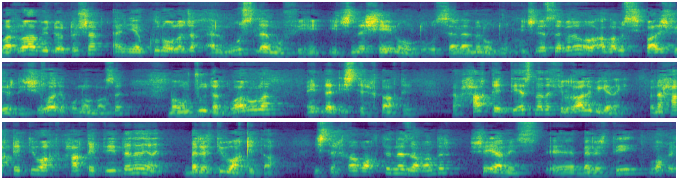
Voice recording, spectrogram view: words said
Ve rabi dördüncü şart en yekun olacak el muslemu fihi içinde şeyin olduğu, selamın olduğu. İçinde sebebi o adamın sipariş verdiği şey var ya onun olması mevcuden var olan indel istihkaki hak ettiği esnada fil galibi gene. Yani hak ettiği hak ettiğinde ne yani belirttiği vakitte. İstihkak vakti ne zamandır? Şey yani e, belirttiği vakit.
